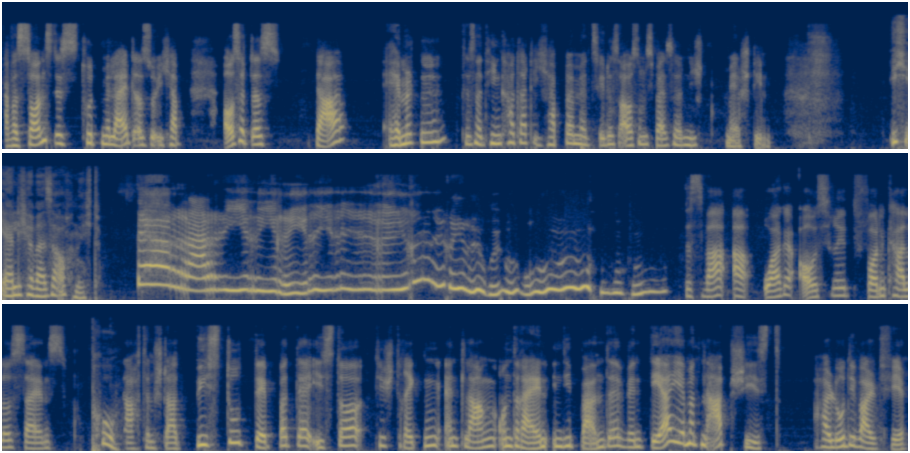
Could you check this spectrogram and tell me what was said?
Aber sonst, es tut mir leid, also ich habe, außer dass da Hamilton das nicht hingehauen hat, ich habe bei Mercedes ausnahmsweise nicht mehr stehen. Ich ehrlicherweise auch nicht. Das war ein Orge-Ausritt von Carlos Sainz Puh. nach dem Start. Bist du deppert, der ist da die Strecken entlang und rein in die Bande. Wenn der jemanden abschießt, hallo die Waldfee.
